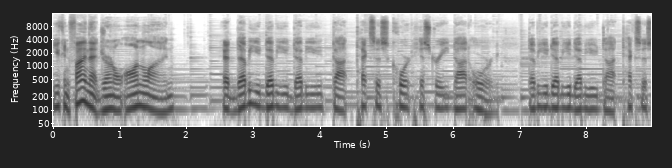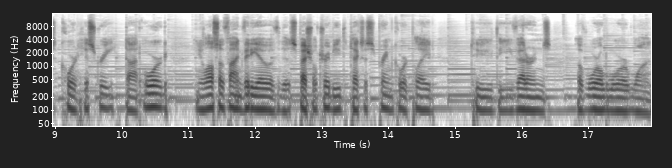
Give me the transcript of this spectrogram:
You can find that journal online at www.texascourthistory.org. www.texascourthistory.org. And you'll also find video of the special tribute the Texas Supreme Court played to the veterans of World War I.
